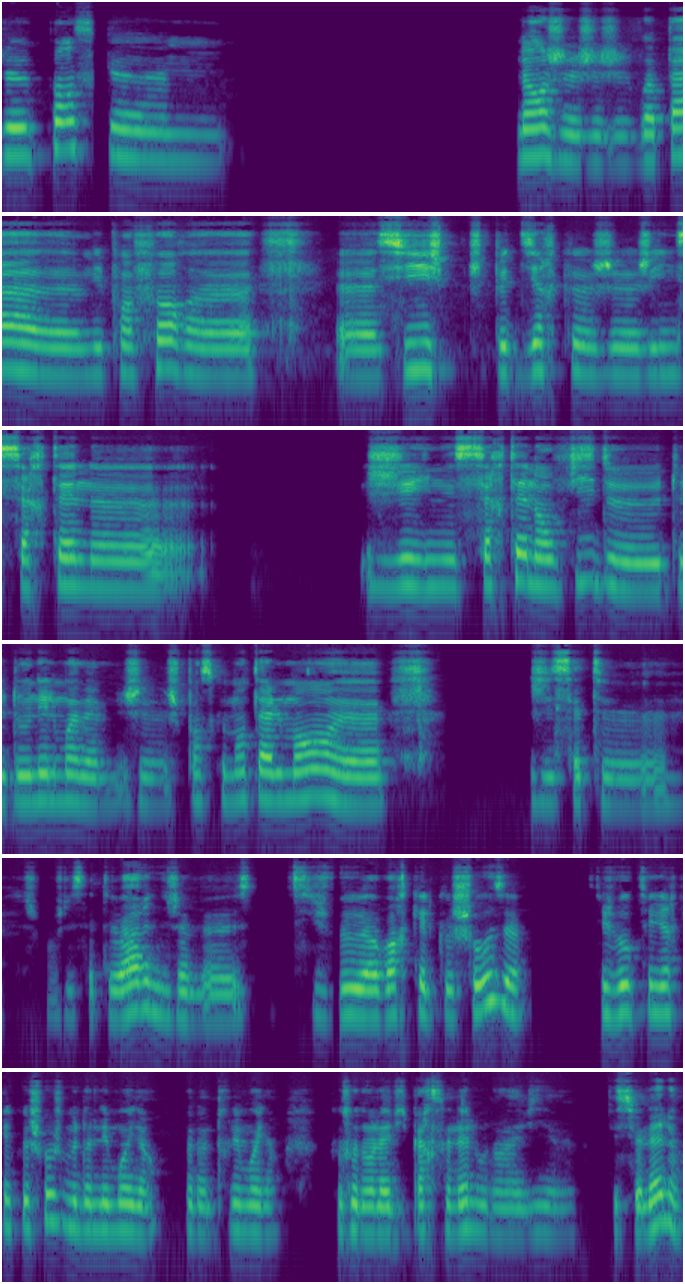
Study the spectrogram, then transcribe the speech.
Je pense que... Non, je, je, je vois pas euh, mes points forts. Euh, euh, si, je, je, peux te dire que j'ai une certaine... Euh, j'ai une certaine envie de, de donner le moi-même. Je, je, pense que mentalement, j'ai cette, euh, j'ai cette hargne. Euh, si je veux avoir quelque chose, si je veux obtenir quelque chose, je me donne les moyens, je me donne tous les moyens, que ce soit dans la vie personnelle ou dans la vie euh, professionnelle.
